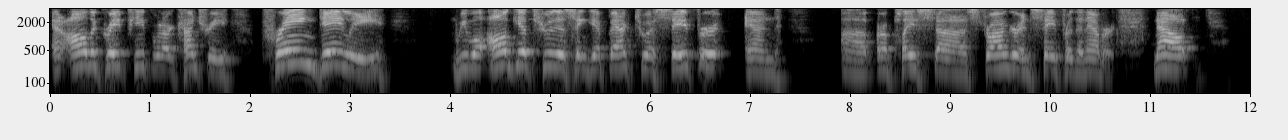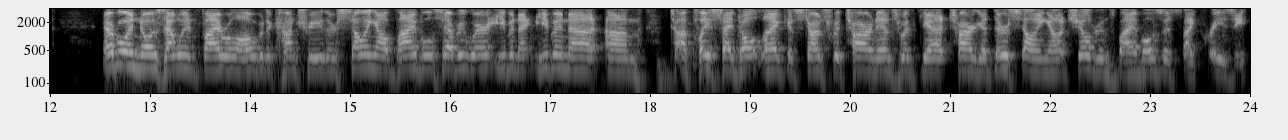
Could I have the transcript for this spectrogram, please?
and all the great people in our country praying daily, we will all get through this and get back to a safer and uh, or a place uh, stronger and safer than ever. Now, Everyone knows that went viral all over the country. They're selling out Bibles everywhere, even even uh, um, a place I don't like. It starts with tar and ends with get Target. They're selling out children's Bibles. It's like crazy.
